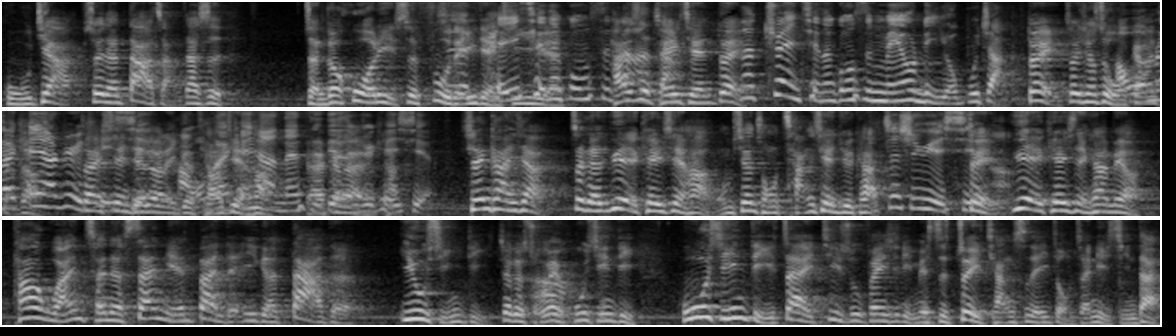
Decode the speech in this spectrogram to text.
股价虽然大涨，但是。整个获利是负的一点七亿元，赔钱的公司还是赔钱？对，那赚钱的公司没有理由不涨。对，这就是我刚刚讲的。我们来看一下日 K 线，在现阶段的一个条件哈。我们来看一下楠梓电的日 K 线。先看一下这个月 K 线哈，我们先从长线去看。这是月线。对，月 K 线你看到没有？它完成了三年半的一个大的 U 型底，这个所谓弧形底。弧形底在技术分析里面是最强势的一种整理形态。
